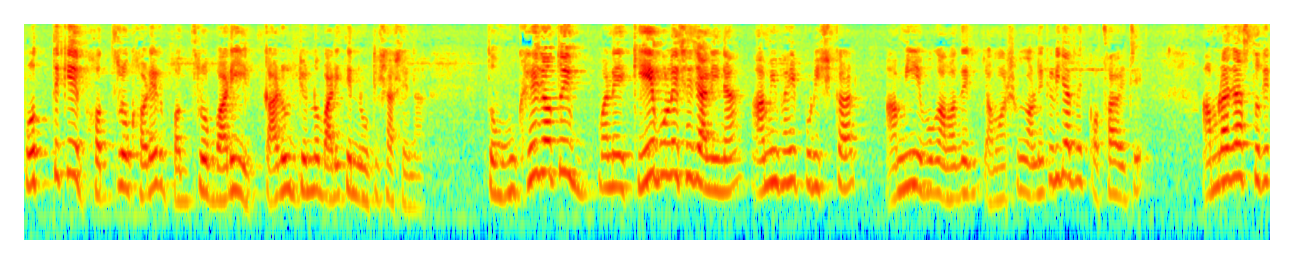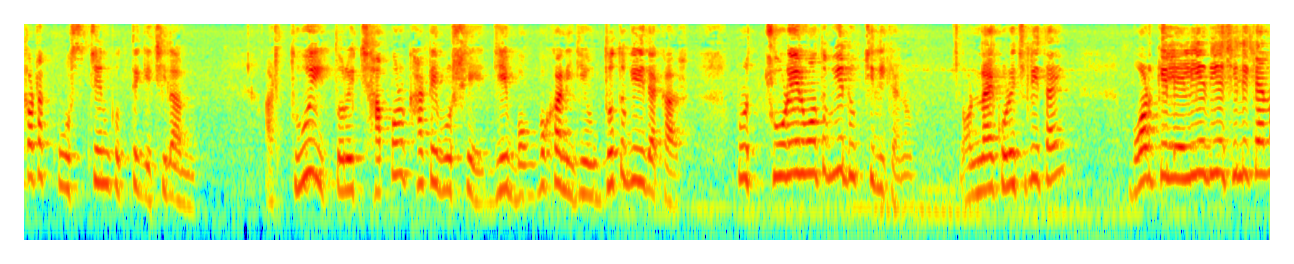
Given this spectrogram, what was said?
প্রত্যেকে ভদ্র ঘরের ভদ্র বাড়ির কারুর জন্য বাড়িতে নোটিশ আসে না। তো মুখে যতই মানে কে বলেছে জানি না। আমি ভাই পরিষ্কার, আমি এবং আমাদের, আমার সঙ্গে অনেকেরই যাদের কথা হয়েছে। আমরা জাস্ট তোকে কটা কোশ্চেন করতে গেছিলাম। আর তুই তোর ওই ছাপর খাটে বসে যে বকবকানি, যে উদ্ধতগিরি দেখাস, পুরো চোরের মতো গিয়ে ঢুকছিলি কেন? অন্যায় করেছিলি তাই? বরকে লেলিয়ে দিয়েছিলি কেন?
